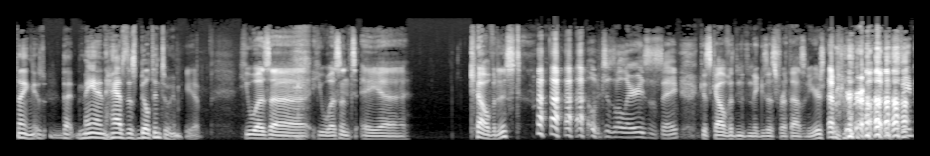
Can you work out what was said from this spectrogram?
thing is that man has this built into him. Yep. He was uh he wasn't a uh Calvinist. Which is hilarious to say because Calvin didn't exist for a thousand years after Augustine.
